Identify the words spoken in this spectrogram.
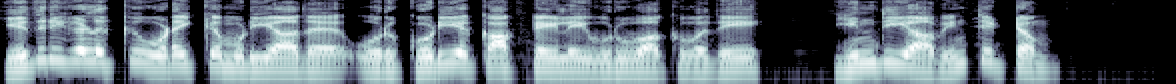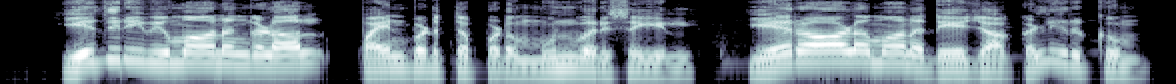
எதிரிகளுக்கு உடைக்க முடியாத ஒரு கொடிய காக்டெயிலை உருவாக்குவதே இந்தியாவின் திட்டம். எதிரி விமானங்களால் பயன்படுத்தப்படும் முன்வரிசையில் ஏராளமான தேஜாக்கள் இருக்கும்.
